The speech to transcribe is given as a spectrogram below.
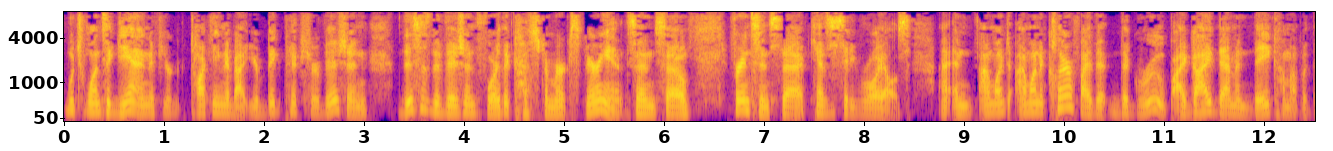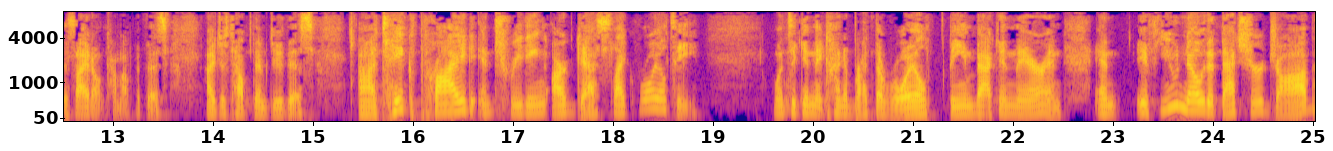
which once again, if you're talking about your big picture vision, this is the vision for the customer experience. And so, for instance, the Kansas City Royals, uh, and I want, to, I want to clarify that the group, I guide them and they come up with this. I don't come up with this. I just help them do this. Uh, take pride in treating our guests like royalty once again, they kind of brought the royal theme back in there. And, and if you know that that's your job,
